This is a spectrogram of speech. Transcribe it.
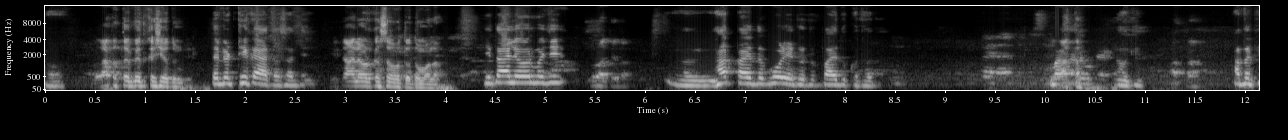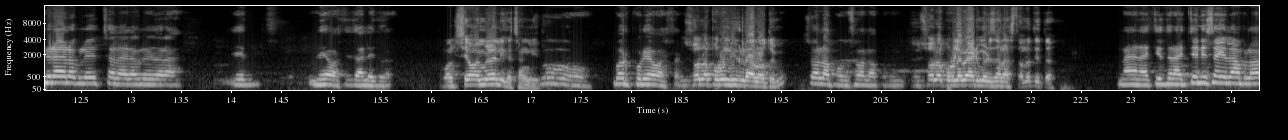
हो. मग आता तब्येत कशी आहे तुमची? तब्येत ठीक आहे आता सध्या. इथं आल्यावर कसं होतं तुम्हाला? इथं आल्यावर म्हणजे सुरुवातीला. हात पाय गोळ येत होतं पाय दुखत होत. आता? नव्हतं. आता? आता फिरायला लागले चालायला लागले जरा. हे व्यवस्थित झाले जरा. मग सेवा मिळाली का चांगली? हो हो हो. भरपूर व्यवस्था सोलापूरहून इकडे आला तुम्ही? सोलापूर सोलापूर तुम्ही सोलापूरला ऍडमिट झाला असता ना तिथं? नाही नाही तिथं नाही. त्यांनी सांगितलं आपला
